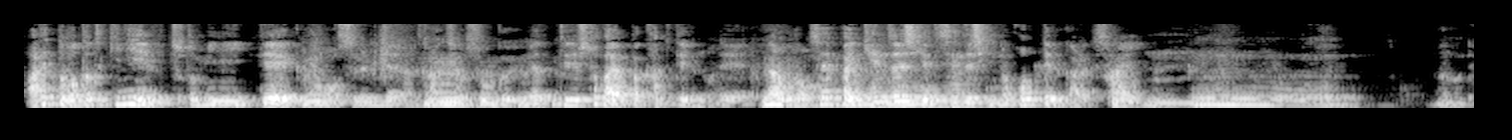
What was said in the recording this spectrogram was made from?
あれと思ったときに、ちょっと見に行って、メモをするみたいな感じをすごくやってる人がやっぱ勝ってるので、なるほど。それやっぱり潜在意識、潜在意識に残ってるからですよ。はいうんうん。なので、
